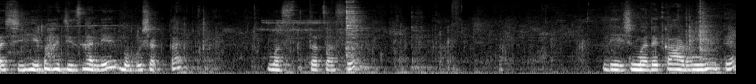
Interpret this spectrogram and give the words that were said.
तशी ही भाजी झाली आहे बघू शकता. मस्तच असं. डिशमध्ये काढून घेते.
